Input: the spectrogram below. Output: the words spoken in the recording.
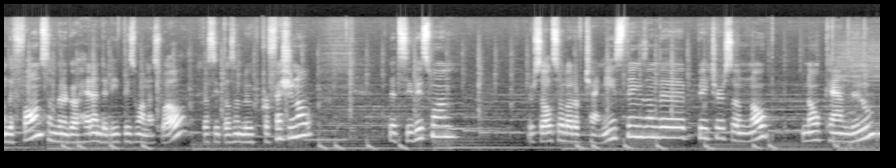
on the phone, so I'm gonna go ahead and delete this one as well because it doesn't look professional. Let's see this one. There's also a lot of Chinese things on the picture, so nope, no can do.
